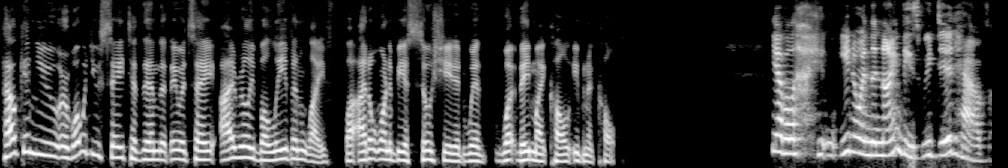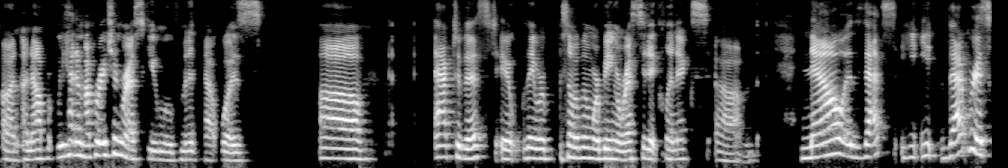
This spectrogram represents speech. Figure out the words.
How can you, or what would you say to them that they would say, I really believe in life, but I don't want to be associated with what they might call even a cult? Yeah, well, you know, in the '90s, we did have an, an op- we had an Operation Rescue movement that was uh, activist. It, they were some of them were being arrested at clinics. Um, now that's that risk.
